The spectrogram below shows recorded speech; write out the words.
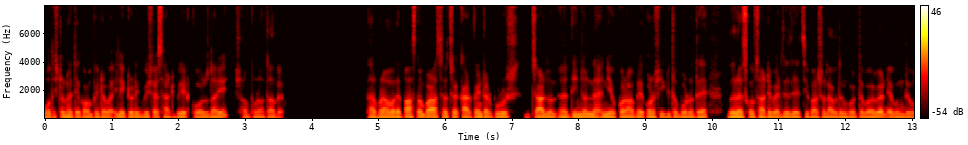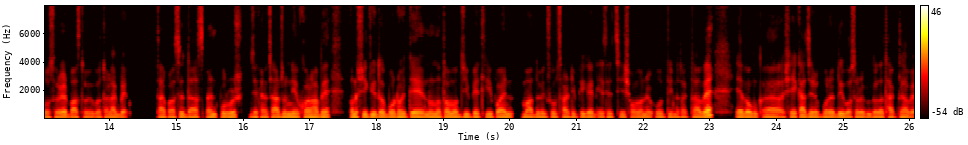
প্রতিষ্ঠান হইতে কম্পিউটার বা ইলেকট্রনিক বিষয়ে সার্টিফিকেট কোর্স দাঁড়িয়ে সম্পূর্ণ হতে হবে। তারপর আমাদের পাঁচ নম্বর আছে হচ্ছে কার্পেন্টার পুরুষ, চারজন তিনজন নিয়োগ করা হবে কোনো স্বীকৃত বোর্ডতে জুনিয়র স্কুল সার্টিফিকেট যে জেএসসি পাস হলে আবেদন করতে পারবেন এবং দুই বছরের বাস্তবিকতা লাগবে। তারপর আছে ডাস্টম্যান পুরুষ, যেখানে চারজন নিয়োগ করা হবে। কোনো স্বীকৃত বোর্ড হইতে ন্যূনতম জিপিএ থ্রি পয়েন্ট মাধ্যমিক স্কুল সার্টিফিকেট এসএসসি সমানের উত্তীর্ণ থাকতে হবে এবং সেই কাজের উপরে দুই বছর অভিজ্ঞতা থাকতে হবে।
